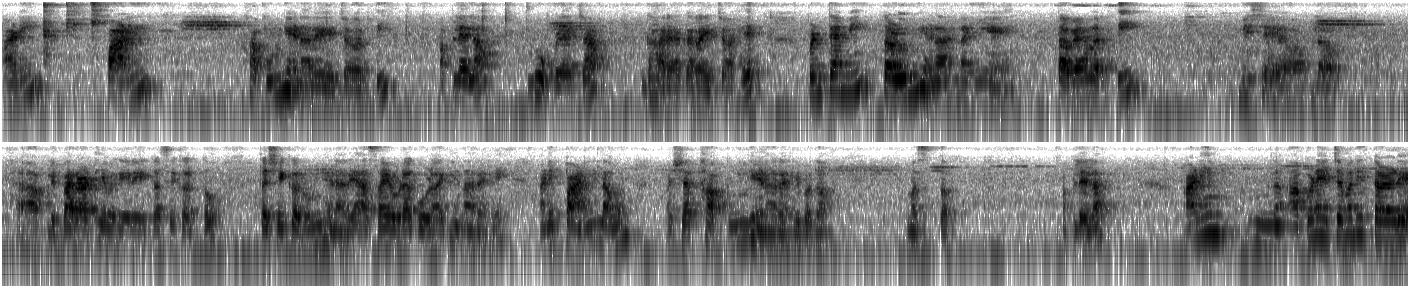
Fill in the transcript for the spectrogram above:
आणि पाणी थापून घेणार आहे याच्यावरती. आपल्याला भोपळ्याच्या घाऱ्या करायच्या आहेत पण त्या मी तळून घेणार नाही आहे तव्यावरती मी शे आपलं आपले पराठे वगैरे कसे करतो तसे करून घेणार आहे. असा एवढा गोळा घेणार आहे. आणि पाणी लावून अशा थापून घेणार आहे बघा. मस्त. आपल्याला. आणि आपण याच्यामध्ये तळले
